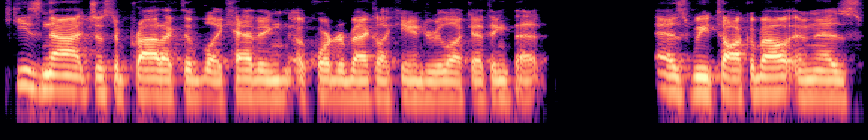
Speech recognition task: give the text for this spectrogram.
he's not just a product of like having a quarterback like Andrew Luck. I think that as we talk about and as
